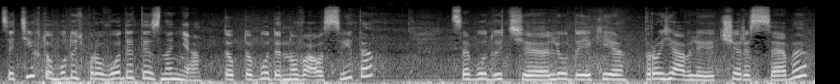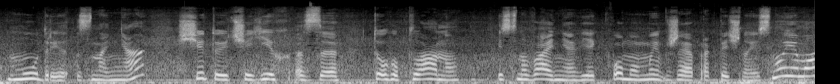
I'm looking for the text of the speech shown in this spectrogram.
це ті, хто будуть проводити знання. Тобто буде нова освіта, це будуть е, люди, які проявлюють через себе мудрі знання, щитуючи їх з того плану існування, в якому ми вже практично існуємо,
